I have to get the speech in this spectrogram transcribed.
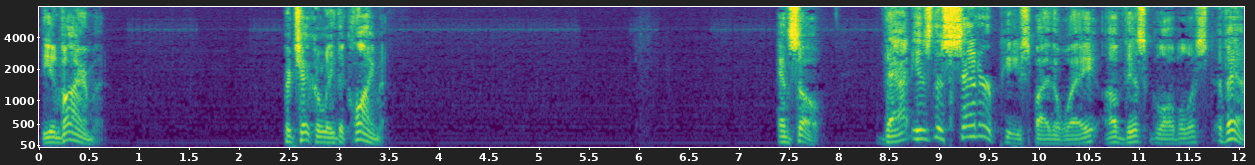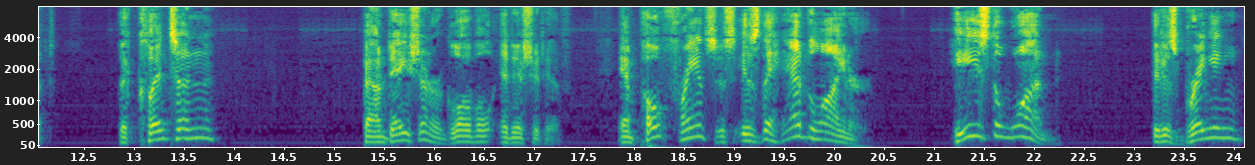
the environment, particularly the climate. And so, that is the centerpiece, by the way, of this globalist event. The Clinton Foundation or Global Initiative. And Pope Francis is the headliner. He's the one that is bringing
